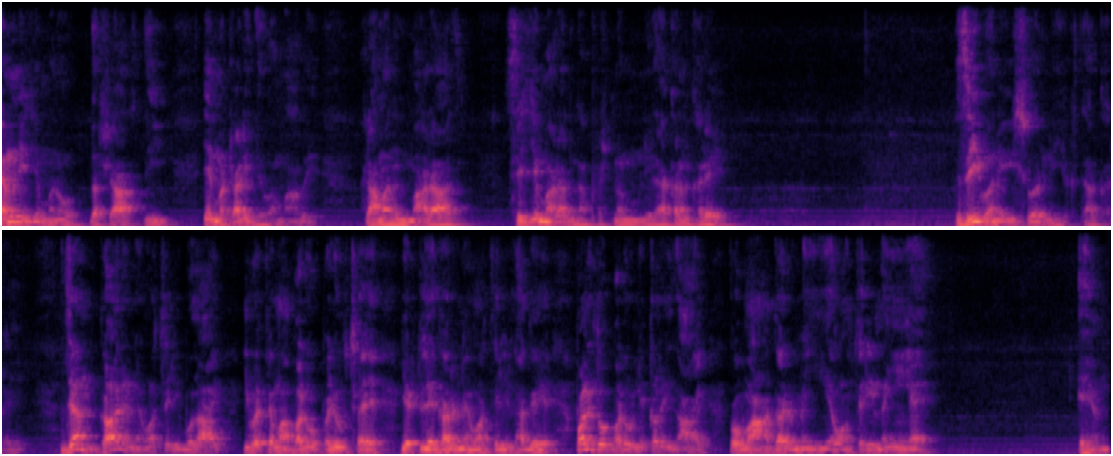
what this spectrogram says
એમની જે મનોદશા હતી, એ મટાડી દેવામાં આવે. રામાનંદ મહારાજ શ્રીજી મહારાજના પ્રશ્નનું નિરાકરણ કરે. જીવ અને ઈશ્વરની એકતા કરે. જેમ ઘર અને વંસરી બોલાય એ વચ્ચેમાં ભડું પડ્યું છે, એટલે ઘરને વંસરી લાગે. પણ જો ભડું નીકળી જાય, તો વહાં ઘર નહીં હે વંસરી નહીં હે. એમ.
